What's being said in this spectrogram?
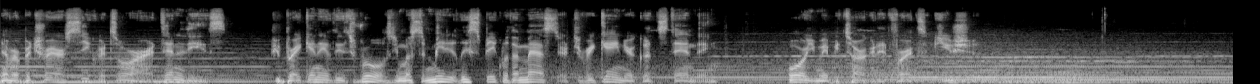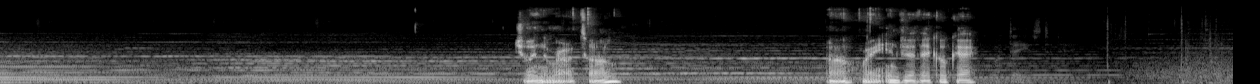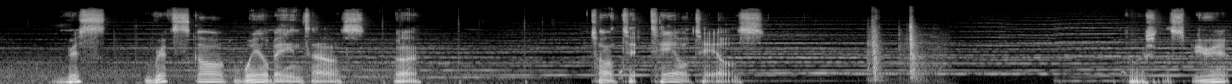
Never betray our secrets or our identities. If you break any of these rules, you must immediately speak with a master to regain your good standing, or you may be targeted for execution. Join the Morag Tong? Oh, right, in Vivec, okay. Rift, Riftskald Whalebane's house. Huh. Tall t- Tales. Doors of the Spirit.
